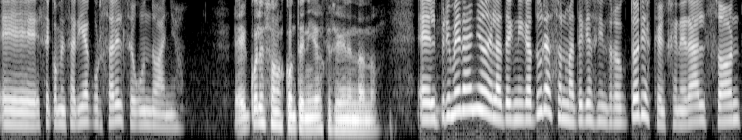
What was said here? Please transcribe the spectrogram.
eh, se comenzaría a cursar el segundo año. Eh, ¿Cuáles son los contenidos que se vienen dando? El primer año de la Tecnicatura son materias introductorias, que en general son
